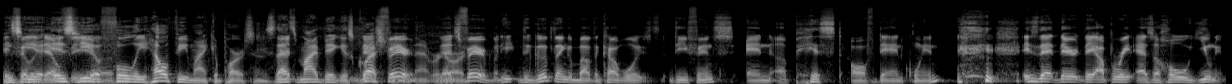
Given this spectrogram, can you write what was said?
Is he, is he a fully healthy Micah Parsons? That's my biggest question fair. in that regard. That's fair. But he, the good thing about the Cowboys defense and a pissed off Dan Quinn is that they they operate as a whole unit,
